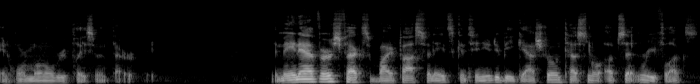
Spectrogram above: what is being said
and hormonal replacement therapy. The main adverse effects of biphosphonates continue to be gastrointestinal upset and reflux,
